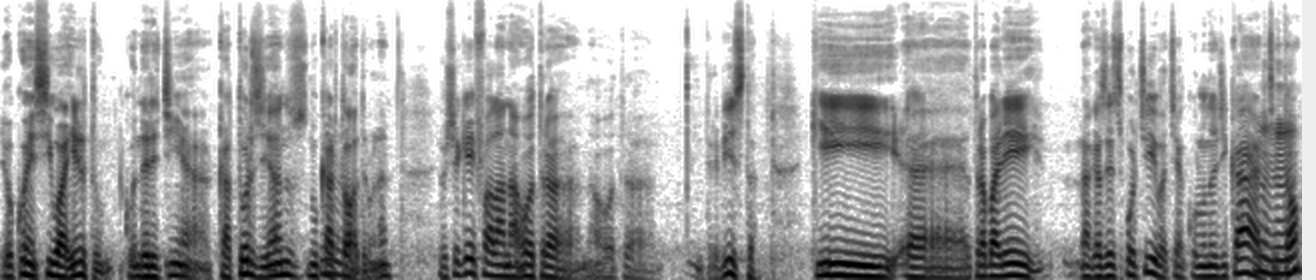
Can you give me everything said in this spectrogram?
eu conheci o Ayrton quando ele tinha 14 anos no cartódromo, né? Eu cheguei a falar na outra, na outra entrevista que eh, eu trabalhei na Gazeta Esportiva, tinha coluna de kart e tal.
